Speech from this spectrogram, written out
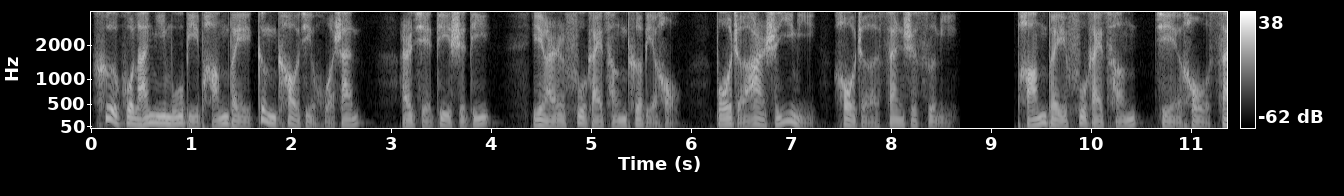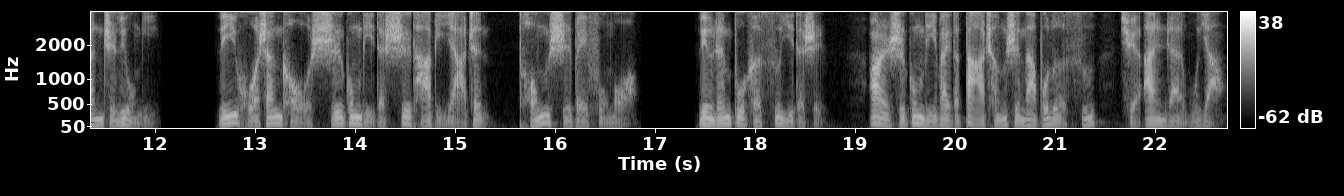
赫库兰尼姆比庞贝更靠近火山，而且地势低，因而覆盖层特别厚，薄者二十一米，厚者三十四米。庞贝覆盖层仅厚三至六米。离火山口十公里的施塔比亚镇同时被覆没。令人不可思议的是，二十公里外的大城市那不勒斯却安然无恙。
